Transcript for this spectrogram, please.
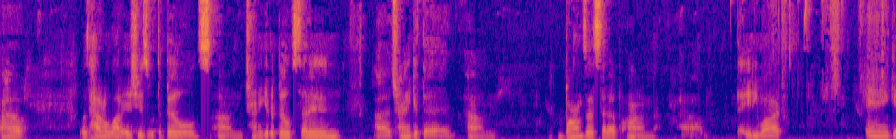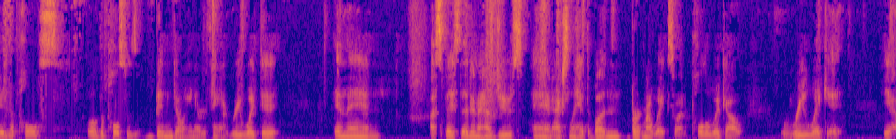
Uh, was having a lot of issues with the builds, um, trying to get a build set in, uh, trying to get the um, Bonza set up on the 80 watt, and getting the pulse. Well, the pulse was been going and everything. I rewicked it, and then I spaced that didn't have juice and accidentally hit the button, burnt my wick, so I had to pull the wick out, rewick it. Yeah.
